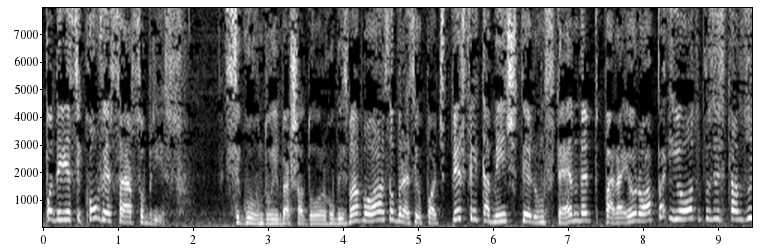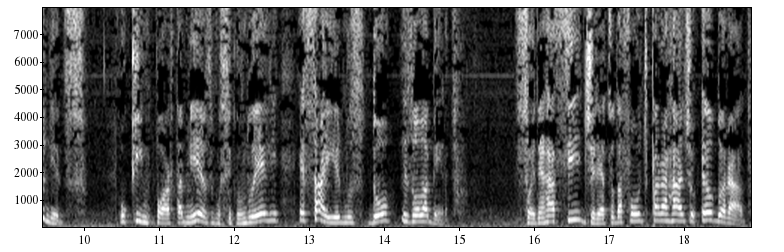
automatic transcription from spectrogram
poderia se conversar sobre isso. Segundo o embaixador Rubens Barbosa, o Brasil pode perfeitamente ter um standard para a Europa e outro para os Estados Unidos. O que importa mesmo, segundo ele, é sairmos do isolamento. Sônia Raci, direto da fonte para a Rádio Eldorado.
